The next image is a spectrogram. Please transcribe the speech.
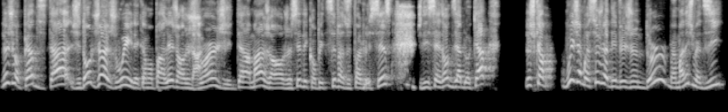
Là, je vais perdre du temps. J'ai d'autres jeux à jouer, là, comme on parlait, genre juin, j'ai littéralement, genre, je sais des compétitifs à Fighter 6. J'ai des saisons de Diablo 4. Là, je suis comme, oui, j'aimerais ça jouer à Division 2, mais à un moment donné, je me dis,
